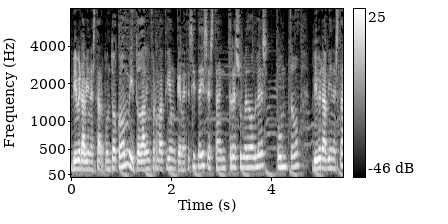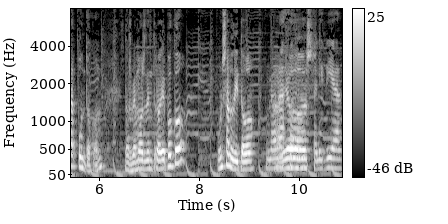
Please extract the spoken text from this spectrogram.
vibrabienestar.com y toda la información que necesitéis está en www.vibrabienestar.com. Nos vemos dentro de poco. Un saludito. Un abrazo. Adiós. Feliz día.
